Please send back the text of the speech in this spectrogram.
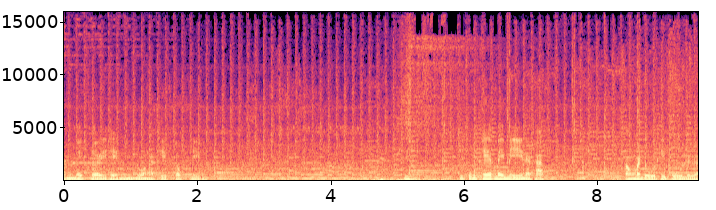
คนไม่เคยเห็นดวงอาทิตย์ตกดินที่ที่กรุงเทพไม่มีนะครับ ต้องมาดูที่ภูเรือ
